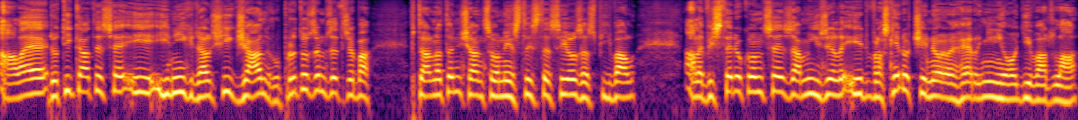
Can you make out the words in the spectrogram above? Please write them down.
ale dotýkáte se i jiných dalších žánrů. Proto jsem se třeba ptal na ten šanson, jestli jste si ho zaspíval, ale vy jste dokonce zamířili i vlastně do činoherního divadla.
